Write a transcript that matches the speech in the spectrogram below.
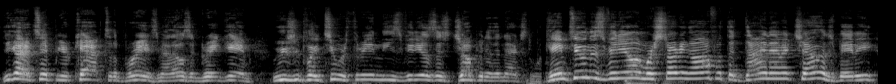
you got to tip your cap to the Braves, man. That was a great game. We usually play two or three in these videos. Let's jump into the next one. Game two in this video, and we're starting off with the dynamic challenge, baby.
